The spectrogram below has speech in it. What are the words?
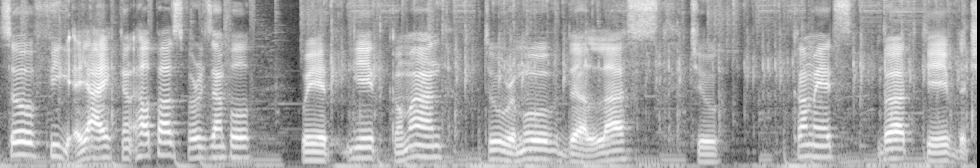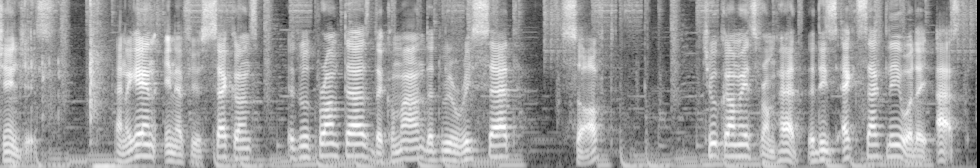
So Fig AI can help us, for example, with git command to remove the last two commits, but keep the changes. And again, in a few seconds, it will prompt us the command that will reset soft two commits from head. That is exactly what I asked.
